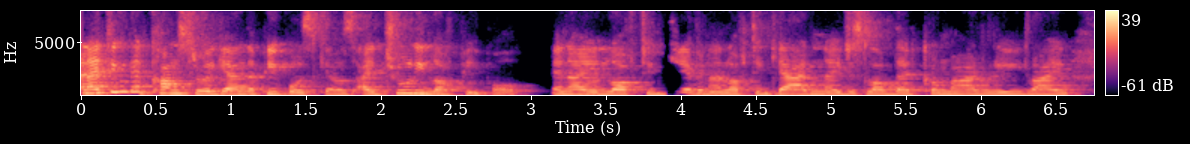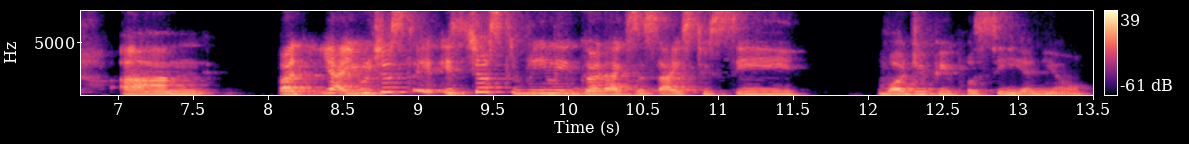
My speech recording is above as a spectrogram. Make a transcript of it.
and i think that comes to again the people skills i truly love people and i Right. love to give and i love to get and i just love that camaraderie right um but yeah you just it's just a really good exercise to see what do people see in you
